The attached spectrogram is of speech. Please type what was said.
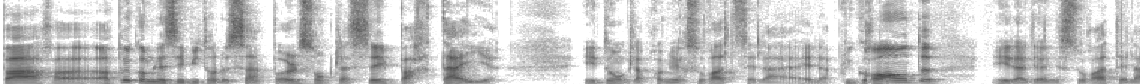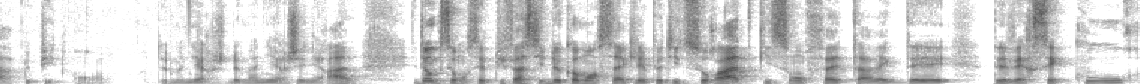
par, un peu comme les épîtres de Saint Paul, sont classées par taille. Et donc la première sourate c'est la, est la plus grande et la dernière sourate est la plus petite de manière, de manière générale. Et donc, c'est plus facile de commencer avec les petites sourates qui sont faites avec des, des versets courts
